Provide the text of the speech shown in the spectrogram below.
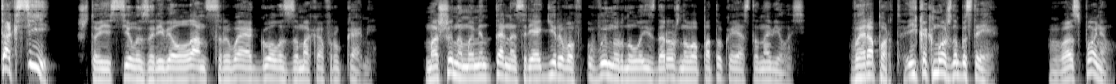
«Такси!» Что есть силы, заревел Ланс, срывая голос, замахав руками. Машина, моментально среагировав, вынырнула из дорожного потока и остановилась. «В аэропорт! И как можно быстрее!» «Вас понял», —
